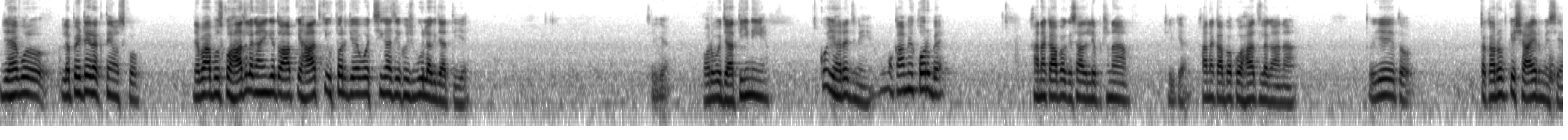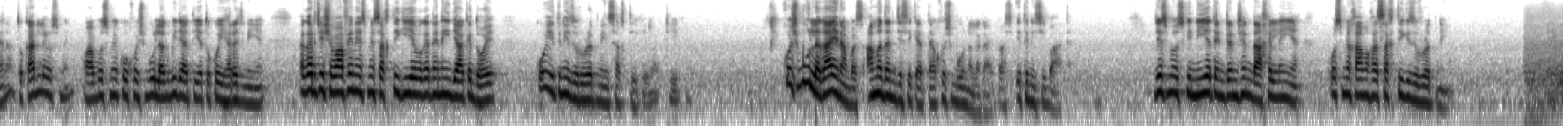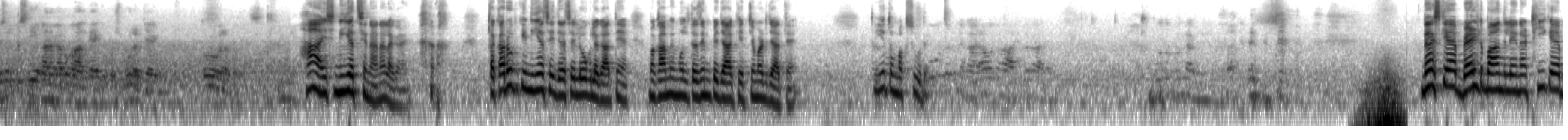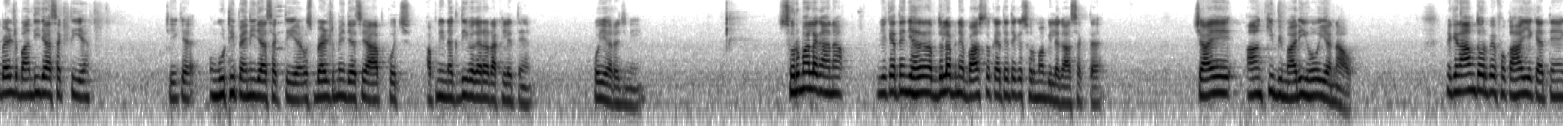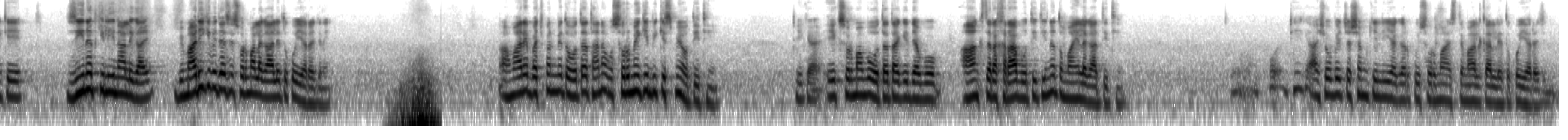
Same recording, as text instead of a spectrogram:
जो है, वो लपेटे रखते हैं उसको। जब आप उसको हाथ लगाएँगे तो आपके हाथ के ऊपर जो है वो अच्छी खासी खुशबू लग जाती है। ठीक है? और वो जाती ही नहीं है। कोई हरज नहीं है। वो मकाम क़ुरब है। खाना काबा के साथ लिपटना, ठीक है? खाना काबा को हाथ लगाना। तो ये तो तकरब के शायर में से है ना? तो कर ले उसमें। और अब उसमें कोई खुशबू लग भी जाती है तो कोई हरज नहीं है। अगर जो शवाफ़े ने इसमें सख्ती की है, वो कहते हैं, नहीं, जाके धोए। कोई इतनी ज़रूरत नहीं सख्ती की। बात ठीक है? खुशबू लगाए ना बस आमदन जिसे कहते हैं खुशबू ना लगाए बस इतनी सी बात है। जिसमें उसकी नीयत इंटेंशन दाखिल नहीं है उसमें खाम खा सख्ती की ज़रूरत नहीं है। तो होगा हाँ। इस नीयत से ना ना लगाएँ। तकरब की नीयत से जैसे लोग लगाते हैं मकाम मुलतज़म पे जाके चिमट जाते हैं तो ये तो मकसूद है। नेक्स्ट क्या है? बेल्ट बाँध लेना, ठीक है बेल्ट बांधी जा सकती है। ठीक है, अंगूठी पहनी जा सकती है। उस बेल्ट में जैसे आप कुछ अपनी नकदी वगैरह रख लेते हैं, कोई हरज नहीं। सुरमा लगाना, ये कहते हैं जी, हज़रत अब्दुल्ला बिन अब्बास तो कहते थे कि सुरमा भी लगा सकता है। चाहे आँख की बीमारी हो या ना हो। लेकिन आम तौर पे फुकाहा ये कहते हैं कि जीनत के लिए ना लगाए। बीमारी की वजह से सुरमा लगा ले तो कोई हरज नहीं। हमारे बचपन में तो होता था ना, वो सुरमे की भी किस्में होती थी। ठीक है, एक सुरमा वो होता था कि जब वो आँख ज़रा ख़राब होती थी ना तो माएँ लगाती थी। तो ठीक है आशोब चशम के लिए अगर कोई सुरमा इस्तेमाल कर ले तो कोई हरज नहीं।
